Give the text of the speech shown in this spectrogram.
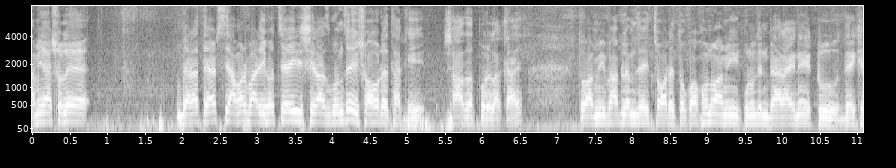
আমি আসলে বেড়াতে আসছি। আমার বাড়ি হচ্ছে এই সিরাজগঞ্জে এই শহরে থাকি শাহজাদপুর এলাকায়। তো আমি ভাবলাম যে এই চরে তো কখনো আমি কোনোদিন বেড়াই বেড়াইনি একটু দেখে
